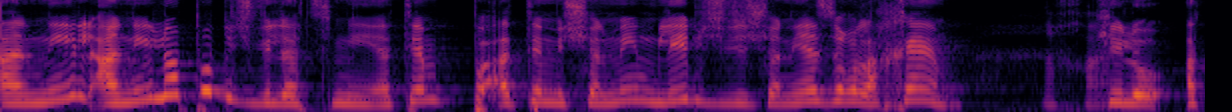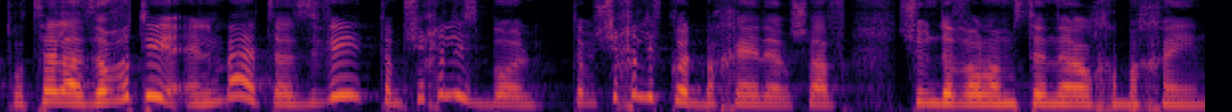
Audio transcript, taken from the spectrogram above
אני, אני לא פה בשביל עצמי, אתם, אתם משלמים לי בשביל שאני אעזור לכם. נכון. כאילו, את רוצה לעזוב אותי? אין בעיה, תעזבי, תמשיכי לסבול, תמשיכי לבכות בחדר עכשיו, שום דבר לא מסתדר לך בחיים.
